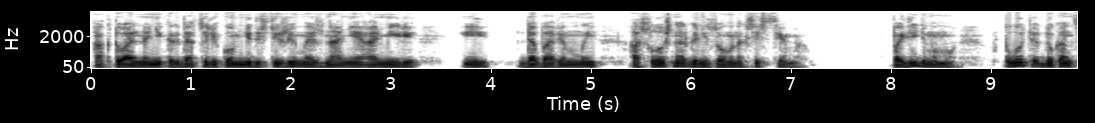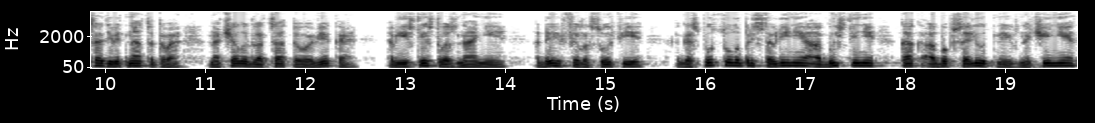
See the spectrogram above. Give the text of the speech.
актуально никогда целиком недостижимое знание о мире и, добавим мы, о сложно организованных системах. По-видимому, вплоть до конца XIX – начала XX века в естествознании, да и в философии господствовало представление об истине как об абсолютной в значениях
